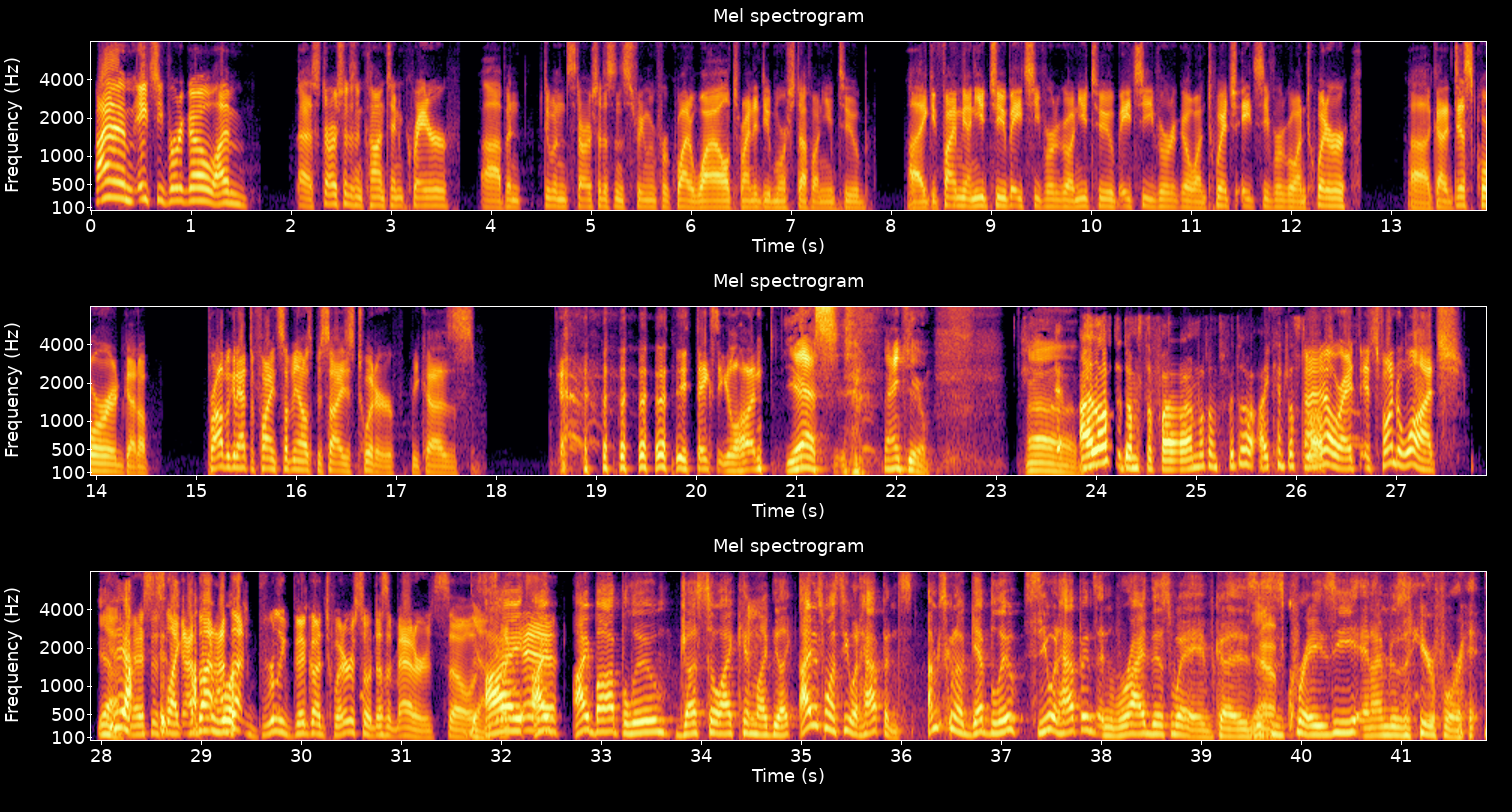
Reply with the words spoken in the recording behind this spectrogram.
I'm HC Vertigo. I'm a Star Citizen content creator. Uh, I've been doing Star Citizen streaming for quite a while, trying to do more stuff on YouTube. Uh, you can find me on YouTube, HC Vertigo on YouTube, HC Vertigo on Twitch, HC Vertigo on Twitter. Uh, got a Discord. Got a probably gonna have to find something else besides Twitter because thanks, Elon. Yes, thank you. Uh, I love the dumpster fire. I'm not on Twitter. I can just I know, right? It's fun to watch. Yeah. Yeah. And it's just it's like I'm not I'm not really big on Twitter, so it doesn't matter. So Yeah. I, like, eh. I I bought blue just so I can like be like I just want to see what happens. I'm just gonna get blue, see what happens, and ride this wave because Yeah. this is crazy, and I'm just here for it.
